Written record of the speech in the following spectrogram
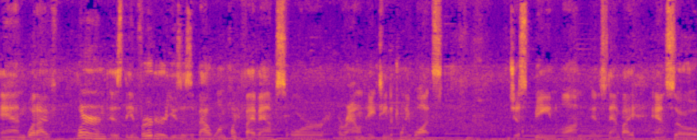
And what I've learned is the inverter uses about 1.5 amps or around 18 to 20 watts just being on in standby. And so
